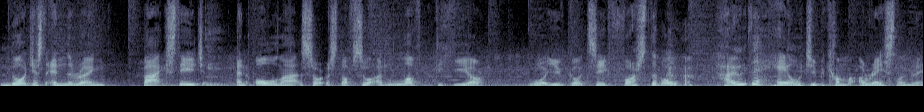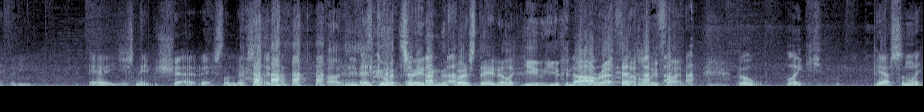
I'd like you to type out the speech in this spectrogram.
not just in the ring, backstage, and all that sort of stuff. So I'd love to hear what you've got to say. First of all, how the hell do you become a wrestling referee? Uh, you just need to be shit at wrestling, basically, man. Ah, you just go to training the first day and they're like, you, you can be Nah. the ref. That'll be fine. well, like personally,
